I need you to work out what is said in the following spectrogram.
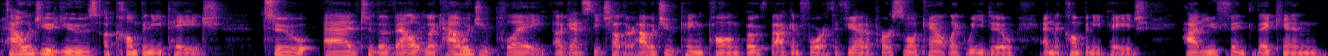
How would you use a company page to add to the value? Like, how would you play against each other? How would you ping pong both back and forth? If you had a personal account like we do and the company page, how do you think they can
